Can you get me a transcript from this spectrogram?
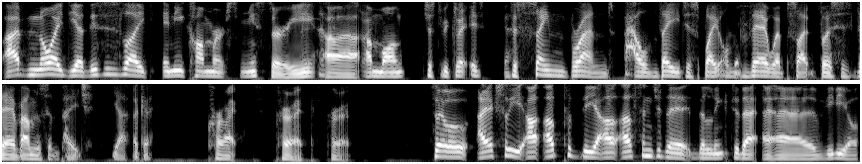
I have no idea. This is like an e-commerce mystery uh, among. Just to be clear, it's the same brand, how they display on their website versus their Amazon page. Yeah, okay. Correct, correct, correct. So I actually, I'll, I'll put the, I'll, I'll, send you the, the link to that uh, video.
